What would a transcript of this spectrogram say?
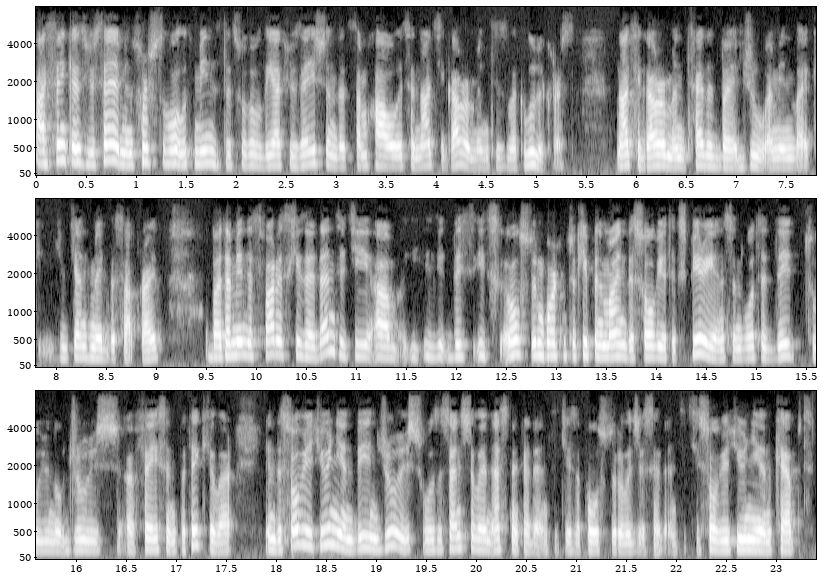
I think, as you say, I mean, first of all, it means that sort of the accusation that somehow it's a Nazi government is like ludicrous. Nazi government headed by a Jew. I mean, like you can't make this up, right? But I mean, as far as his identity, um, this, it's also important to keep in mind the Soviet experience and what it did to, you know, Jewish uh, faith in particular. In the Soviet Union, being Jewish was essentially an ethnic identity as opposed to religious identity. Soviet Union kept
